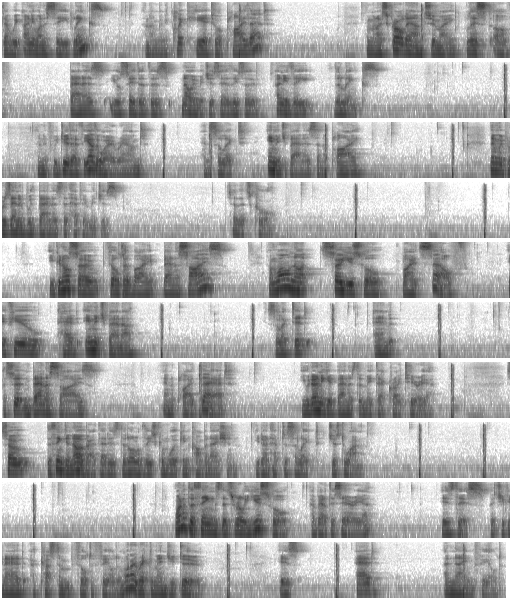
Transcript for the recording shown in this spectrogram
that we only want to see links and I'm going to click here to apply that. And when I scroll down to my list of banners you'll see that there's no images there. These are only the the links. And if we do that the other way around and select image banners and apply then we're presented with banners that have images. So that's cool You can also filter by banner size. And while not so useful by itself, if you had image banner selected and a certain banner size and applied that, you would only get banners that meet that criteria. So the thing to know about that is that all of these can work in combination. You don't have to select just one. One of the things that's really useful about this area is this, that you can add a custom filter field. And what I recommend you do is add a name field.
